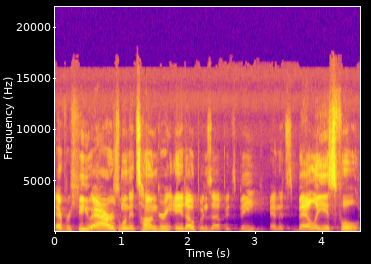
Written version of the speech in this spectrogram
Every few hours, when it's hungry, it opens up its beak and its belly is full.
